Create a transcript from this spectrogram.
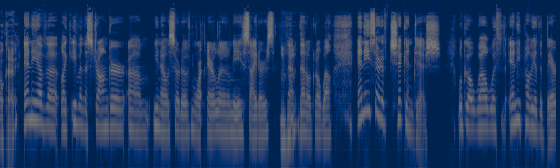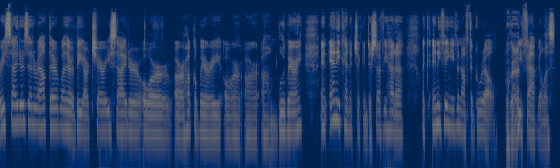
Okay. Any of the like even the stronger, um, you know, sort of more heirloomy ciders Mhm. that that'll grow well. Any sort of chicken dish will go well with any probably of the berry ciders that are out there, whether it be our cherry cider or our huckleberry or our um, blueberry, and any kind of chicken dish. So if you had a like anything even off the grill Okay. would be fabulous.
